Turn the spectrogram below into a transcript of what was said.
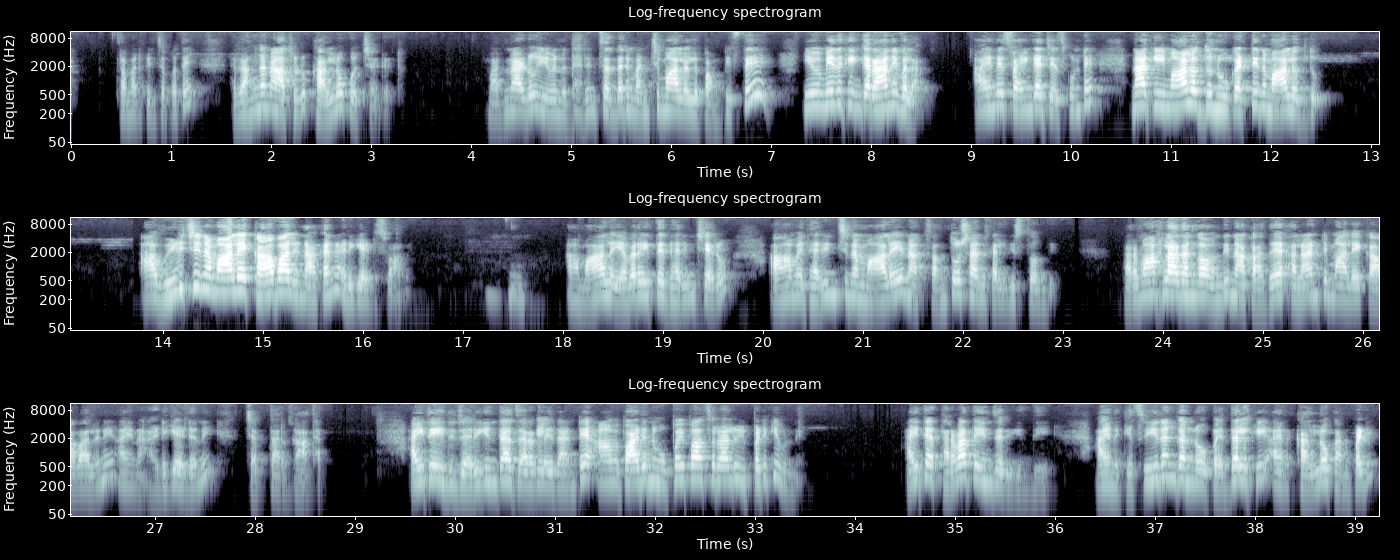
సమర్పించకపోతే రంగనాథుడు కల్లోకి వచ్చాడట మర్నాడు ఈమెను ధరించద్దని మంచి మాలలు పంపిస్తే ఈమె మీదకి ఇంకా రానివ్వల. ఆయనే స్వయంగా చేసుకుంటే నాకు ఈ మాలొద్దు నువ్వు కట్టిన మాలొద్దు. ఆ విడిచిన మాలే కావాలి నాకని అడిగాడు స్వామి. ఆ మాల ఎవరైతే ధరించారో ఆమె ధరించిన మాలే నాకు సంతోషాన్ని కలిగిస్తోంది. పరమాహ్లాదంగా ఉంది నాకు అదే అలాంటి మాలే కావాలని ఆయన అడిగాడని చెప్తారు గాథ. అయితే ఇది జరిగిందా జరగలేదా అంటే ఆమె పాడిన ముప్పై పాసురాలు ఇప్పటికీ ఉన్నాయి. అయితే ఆ తర్వాత ఏం జరిగింది? ఆయనకి శ్రీరంగంలో పెద్దలకి ఆయన కల్లో కనపడి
